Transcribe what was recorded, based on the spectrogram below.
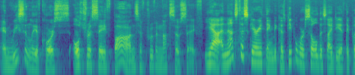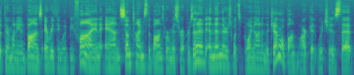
And recently, of course, ultra safe bonds have proven not so safe. Yeah, and that's the scary thing because people were sold this idea if they put their money in bonds, everything would be fine. And sometimes the bonds were misrepresented. And then there's what's going on in the general bond market, which is that,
